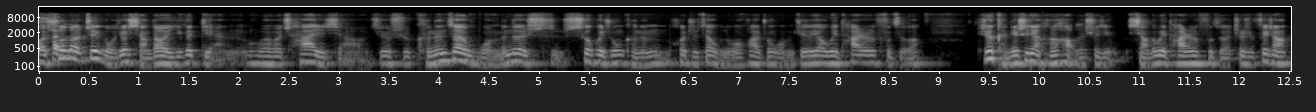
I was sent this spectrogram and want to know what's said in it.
我说到这个，我就想到一个点，我我插一下啊，就是可能在我们的社社会中，可能或者在我们的文化中，我们觉得要为他人负责，这肯定是件很好的事情，想着为他人负责，这是非常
